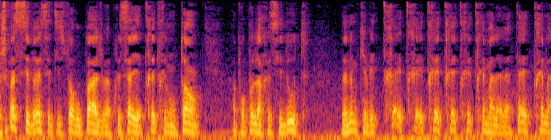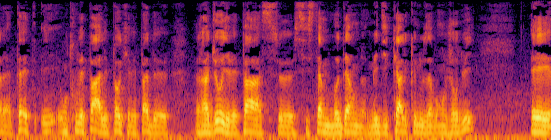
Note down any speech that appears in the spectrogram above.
je ne sais pas si c'est vrai cette histoire ou pas. J'avais appris ça il y a très très longtemps à propos de la chassidoute d'un homme qui avait très très très très très très mal à la tête, très mal à la tête. Et on ne trouvait pas à l'époque, il n'y avait pas de radio, il n'y avait pas ce système moderne médical que nous avons aujourd'hui. Et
